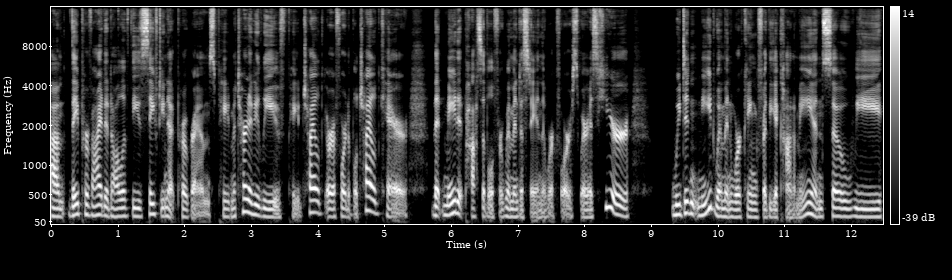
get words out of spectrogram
um, they provided all of these safety net programs, paid maternity leave, paid child or affordable childcare that made it possible for women to stay in the workforce. Whereas here, we didn't need women working for the economy. And so we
